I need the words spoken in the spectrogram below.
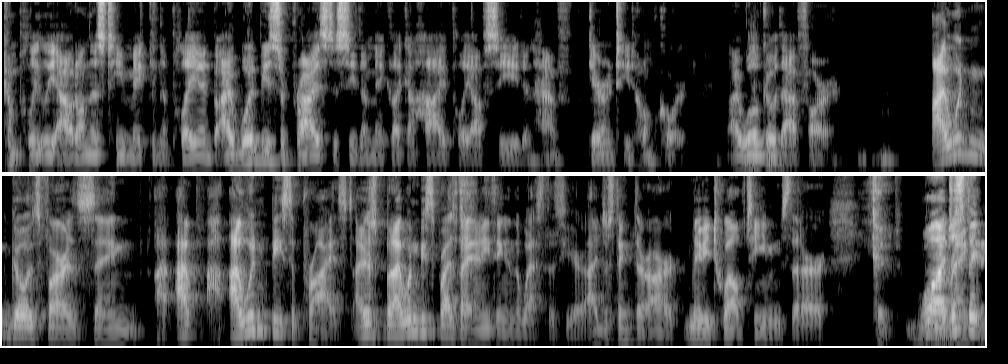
completely out on this team making the play in, but I would be surprised to see them make like a high playoff seed and have guaranteed home court. I will go that far. I wouldn't go as far as saying I, I, I wouldn't be surprised. I just but I wouldn't be surprised by anything in the West this year. I just think there are maybe twelve teams that are could. Well, I just think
